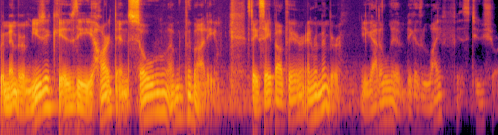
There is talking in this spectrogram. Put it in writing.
Remember, music is the heart and soul of the body. Stay safe out there, and remember, you gotta live because life is too short.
